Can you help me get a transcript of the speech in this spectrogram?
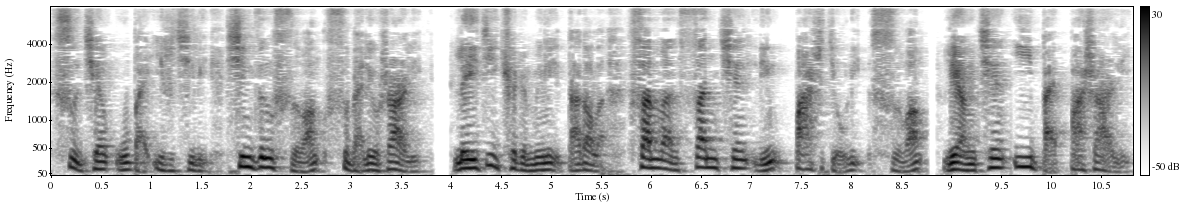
四千五百一十七例，新增死亡四百六十二例，累计确诊病例达到了三万三千零八十九例，死亡两千一百八十二例。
